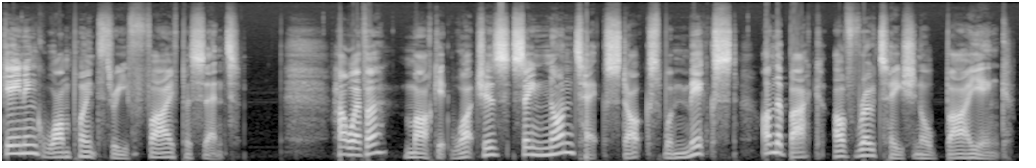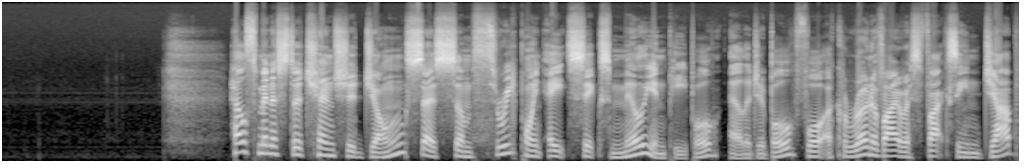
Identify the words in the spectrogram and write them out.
gaining 1.35%. However, market watchers say non tech stocks were mixed on the back of rotational buying. Health Minister Chen Shih-chung says some 3.86 million people eligible for a coronavirus vaccine jab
